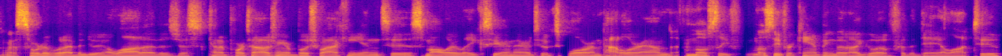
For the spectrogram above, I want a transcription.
that's sort of what I've been doing a lot of is just kind of portaging or bushwhacking into smaller lakes here and there to explore and paddle around. Mostly, mostly for camping, but I go out for the day a lot too.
